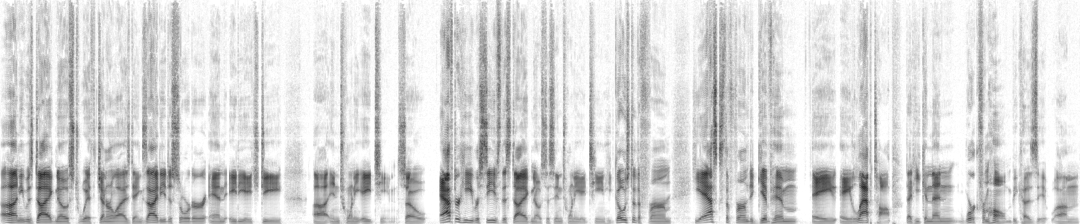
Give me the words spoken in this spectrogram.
and he was diagnosed with generalized anxiety disorder and ADHD uh, in 2018. So after he receives this diagnosis in 2018, he goes to the firm. He asks the firm to give him a, a laptop that he can then work from home because it, um,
